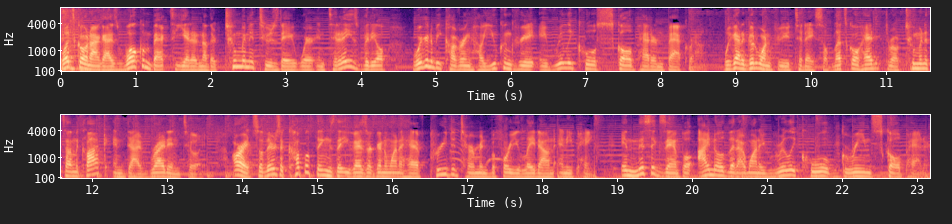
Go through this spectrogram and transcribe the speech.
What's going on guys? Welcome back to yet another 2 Minute Tuesday where in today's video we're going to be covering how you can create a really cool skull pattern background. We got a good one for you today so let's go ahead, throw 2 minutes on the clock and dive right into it. Alright, so there's a couple things that you guys are going to want to have predetermined before you lay down any paint. In this example, I know that I want a really cool green skull pattern.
